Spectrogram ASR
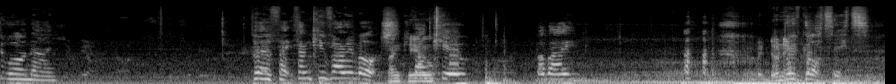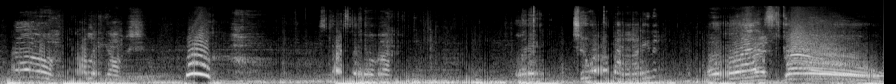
209. Perfect. Thank you very much. Thank you. Thank you. Bye bye. We've done it. We've got it. Oh, golly gosh. Woo! Stress over. Lane 209. Let's Let's go!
